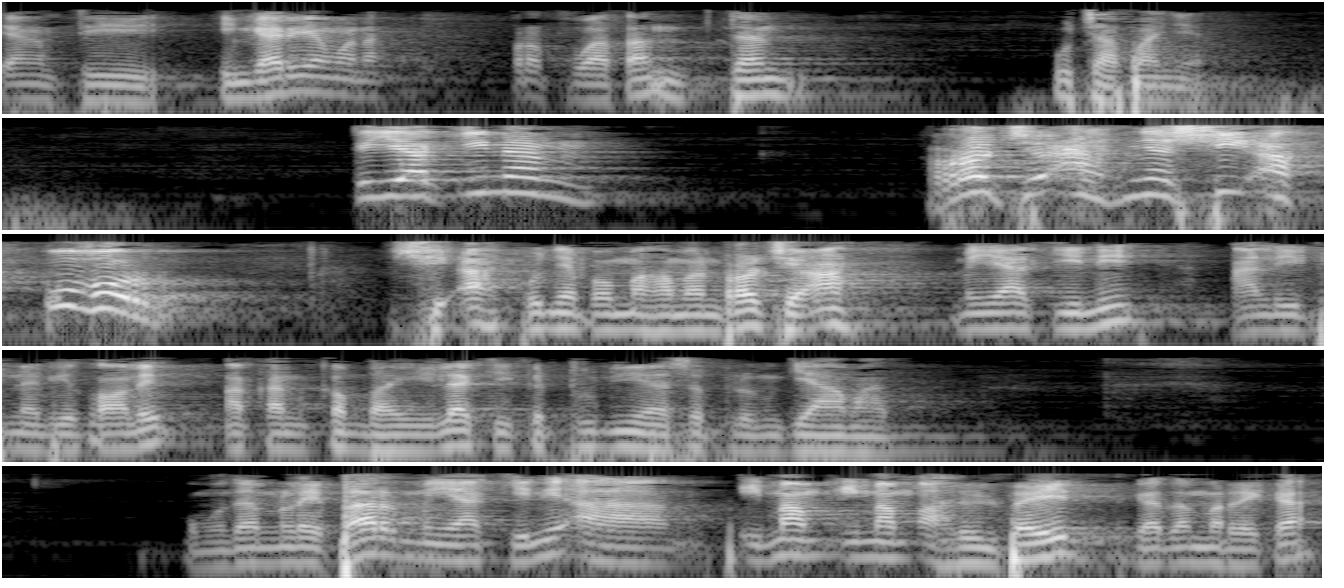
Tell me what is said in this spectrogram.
Yang diingkari yang mana? Perbuatan dan ucapannya. Keyakinan rajahnya Syiah kufur. Syiah punya pemahaman roja'ah meyakini Ali bin Abi Thalib akan kembali lagi ke dunia sebelum kiamat. Kemudian melebar meyakini imam-imam ah, ahlul bait kata mereka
